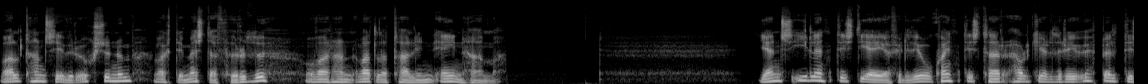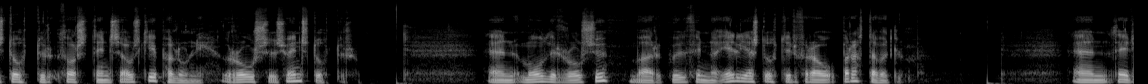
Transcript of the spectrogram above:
Vald hans yfir uksunum vakti mesta förðu og var hann vallatalinn einhama. Jens ílendist í eigafyrði og kvæntist þar hálgerðri uppeldistóttur Þorsteins á skipalóni, Rósu Sveinsdóttur. En móðir Rósu var Guðfinna Eliasdóttir frá Brattavöllum. En þeir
